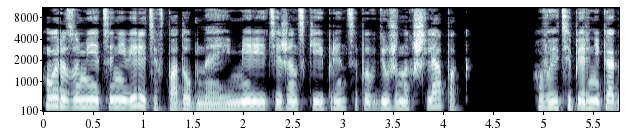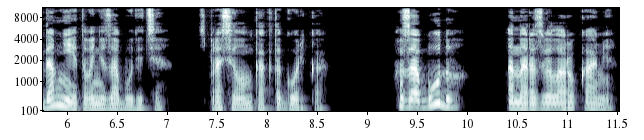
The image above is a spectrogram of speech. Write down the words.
вы, разумеется, не верите в подобное и меряете женские принципы в дюжинах шляпок. Вы теперь никогда мне этого не забудете? Спросил он как-то горько. Забуду? Она развела руками.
